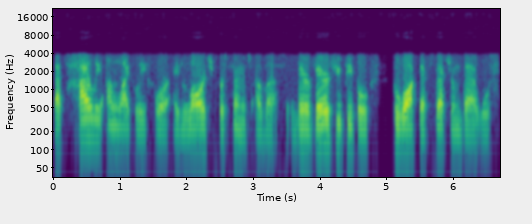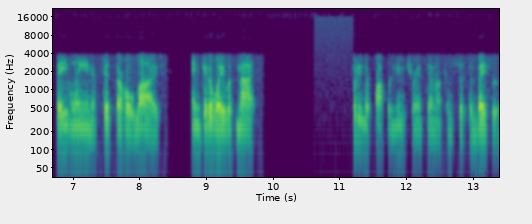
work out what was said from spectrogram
That's highly unlikely for a large percentage of us. There are very few people who walk that spectrum that will stay lean and fit their whole lives and get away with not putting the proper nutrients in on a consistent basis.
